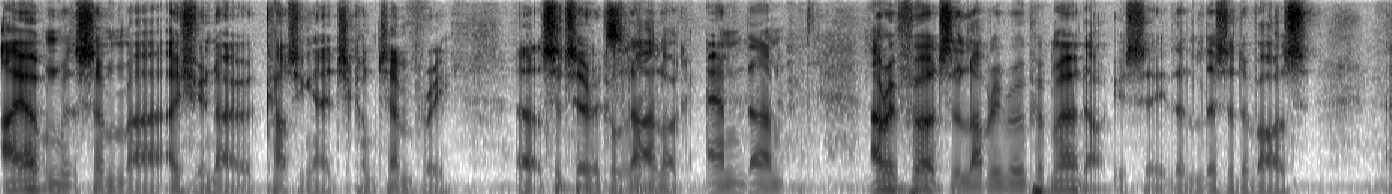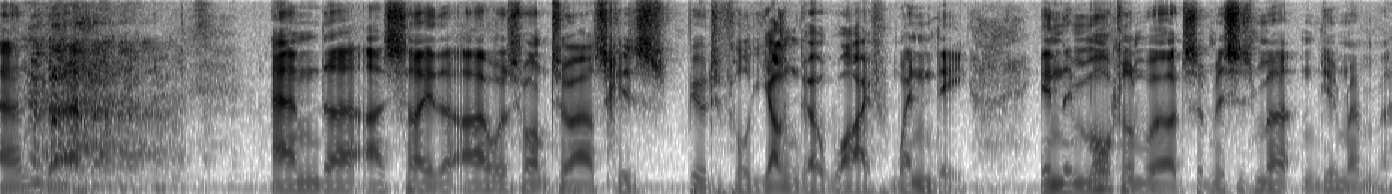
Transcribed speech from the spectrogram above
I opened with some, uh, as you know, cutting-edge contemporary uh, satirical dialogue, and um, I refer to the lovely Rupert Murdoch. You see, the Lizard of Oz, and uh, and uh, I say that I always want to ask his beautiful younger wife Wendy, in the immortal words of Mrs. Merton. Do you remember?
